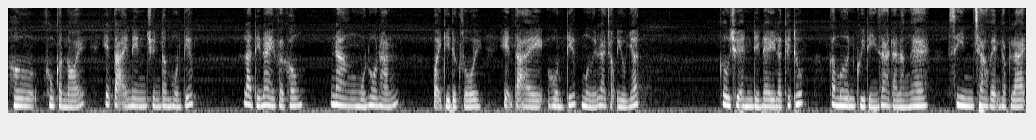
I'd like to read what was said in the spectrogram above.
Hừ, không cần nói, hiện tại nên chuyên tâm hôn tiếp. Là thế này phải không? Nàng muốn hôn hắn Vậy thì được rồi Hiện tại hôn tiếp mới là trọng yếu nhất Câu chuyện đến đây là kết thúc Cảm ơn quý tính giả đã lắng nghe Xin chào và hẹn gặp lại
